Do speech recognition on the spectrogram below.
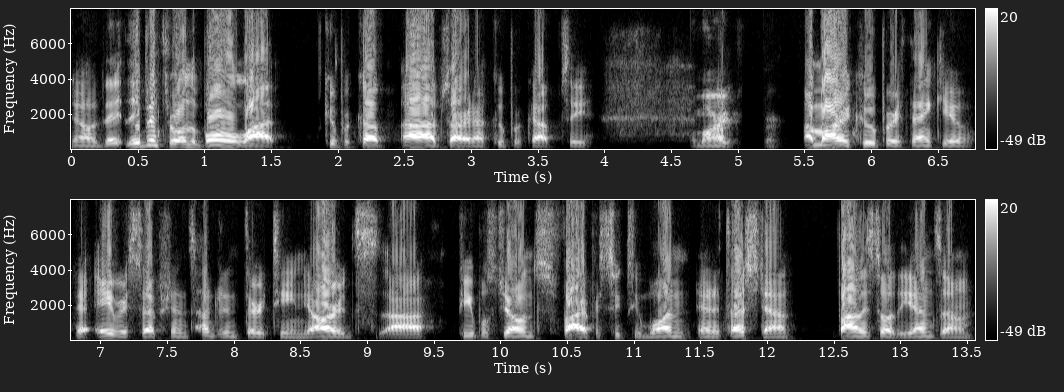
you know, they, they've been throwing the ball a lot. Cooper Kupp, uh, I'm sorry, not Cooper Kupp. See, Amari Cooper. Amari Cooper, thank you. Eight receptions, 113 yards. Uh, Peoples Jones, five for 61 and a touchdown. Finally saw the end zone.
